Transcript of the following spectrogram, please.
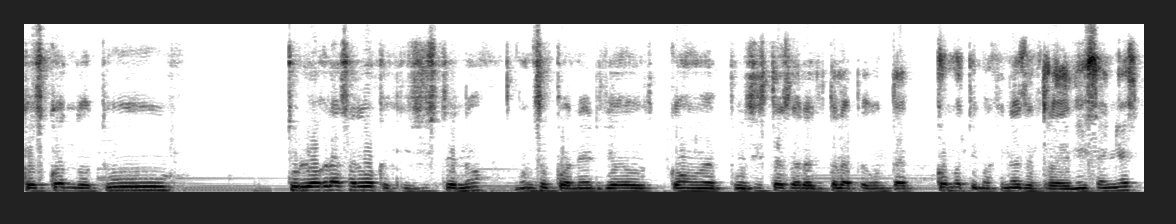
es cuando tú, tú logras algo que quisiste, ¿no? Un suponer, yo, como me pusiste hace la pregunta, ¿cómo te imaginas dentro de 10 años?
